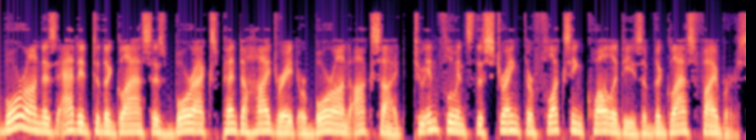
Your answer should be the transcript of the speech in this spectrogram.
Boron is added to the glass as borax pentahydrate or boron oxide, to influence the strength or fluxing qualities of the glass fibers.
